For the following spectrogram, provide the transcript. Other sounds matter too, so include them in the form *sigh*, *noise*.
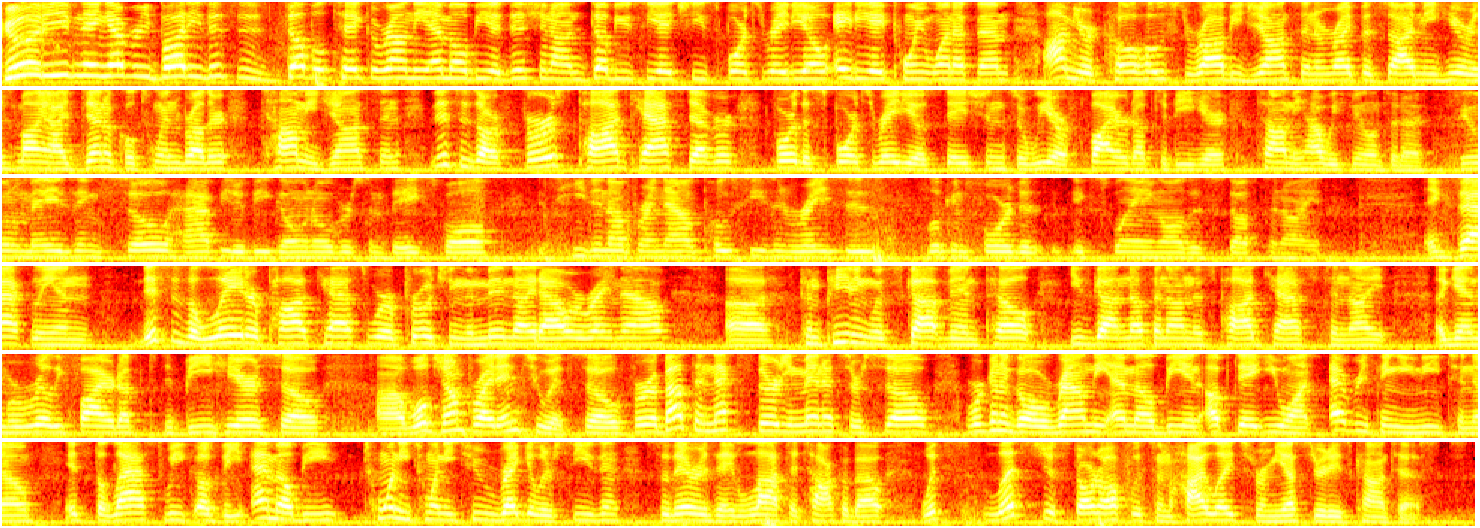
Good evening, everybody. This is Double Take around the MLB edition on WCHC Sports Radio 88.1 FM. I'm your co host, Robby Johnson, and right beside me here is my identical twin brother, Tommy Johnson. This is our first podcast ever for the sports radio station, so we are fired up to be here. Tommy, how are we feeling today? Feeling amazing. So happy to be going over some baseball. It's heating up right now, postseason races. Looking forward to explaining all this stuff tonight. Exactly, and this is a later podcast. We're approaching the midnight hour right now. Uh, competing with Scott Van Pelt. He's got nothing on this podcast tonight. Again, we're really fired up to be here, so uh, we'll jump right into it. So, for about the next 30 minutes or so, we're going to go around the MLB and update you on everything you need to know. It's the last week of the MLB 2022 regular season, so there is a lot to talk about. Let's, let's just start off with some highlights from yesterday's contests.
